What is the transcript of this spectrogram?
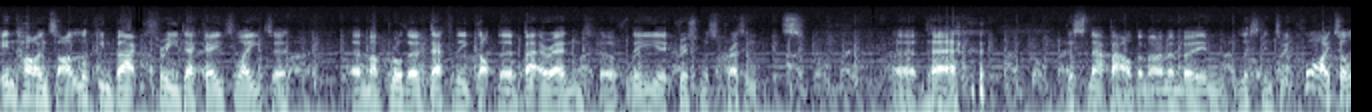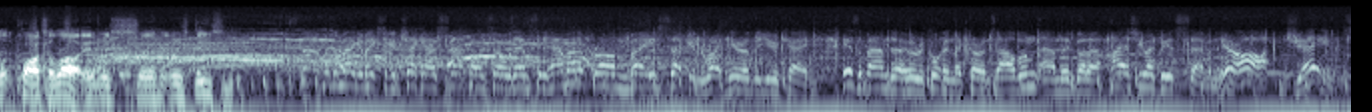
in hindsight, looking back three decades later, uh, my brother definitely got the better end of the uh, Christmas presents uh, there. the Snap album, I remember him listening to it quite a quite a lot. It was uh, it was decent. Snap and the Megamix. You can check out Snap on tour with MC Hammer from May 2nd, right here in the UK. Here's a band uh, who are recording their current album, and they've got a highest UMP at seven. Here are James.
